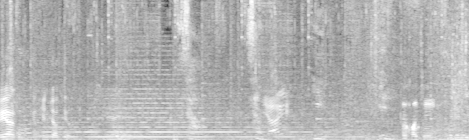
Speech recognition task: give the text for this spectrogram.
AR 그냥 견제할게요. 4, 3, 2, 네, 화이팅. 여기 여기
